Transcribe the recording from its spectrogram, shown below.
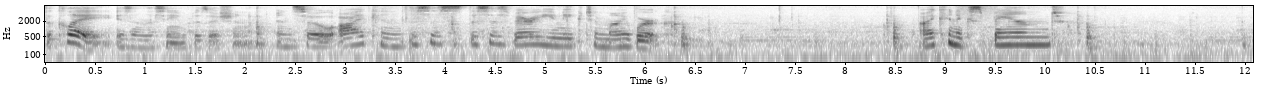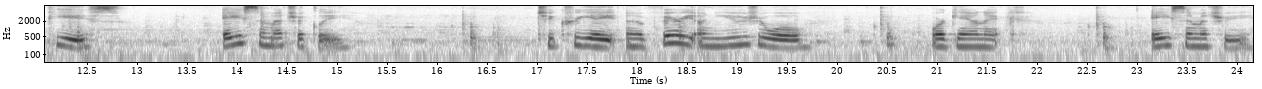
the clay is in the same position. And so I can this is this is very unique to my work. I can expand the piece asymmetrically to create a very unusual organic asymmetry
